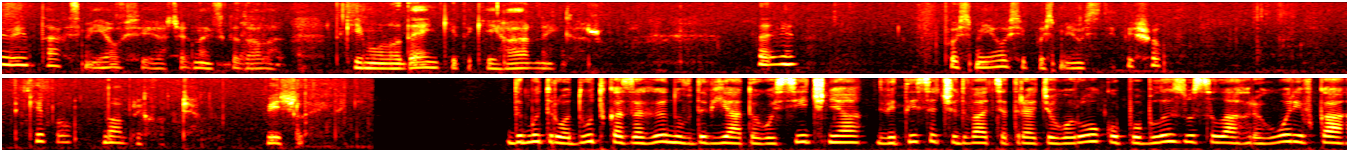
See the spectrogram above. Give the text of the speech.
І він так сміявся, я ще навіть сказала, такий молоденький, такий гарний, кажу. Та він посміявся, посміявся і пішов. Такий був добрий хлопчик, вічливий. Дмитро Дудка загинув 9 січня 2023 року поблизу села Григорівка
